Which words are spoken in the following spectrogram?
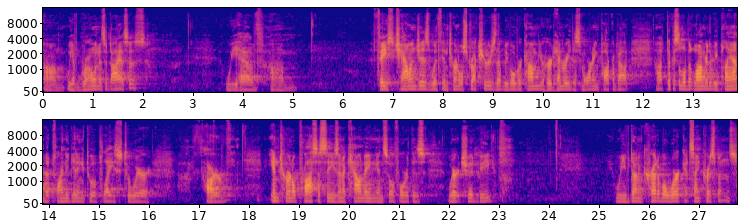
um, we have grown as a diocese. We have um, faced challenges with internal structures that we've overcome. You heard Henry this morning talk about. Uh, took us a little bit longer than we planned, but finally getting it to a place to where our internal processes and accounting and so forth is where it should be. We've done incredible work at St. Crispin's,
